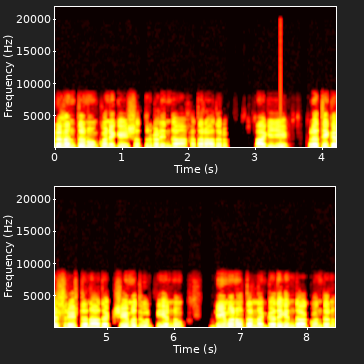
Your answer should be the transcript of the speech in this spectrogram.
ಬೃಹಂತನು ಕೊನೆಗೆ ಶತ್ರುಗಳಿಂದ ಹತರಾದರು. ಹಾಗೆಯೇ ಪ್ರಥಿಕ ಶ್ರೇಷ್ಠನಾದ ಕ್ಷೇಮಧೂರ್ತಿಯನ್ನು ಭೀಮನು ತನ್ನ ಗದೆಯಿಂದ ಕೊಂದನು.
